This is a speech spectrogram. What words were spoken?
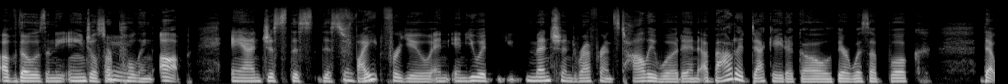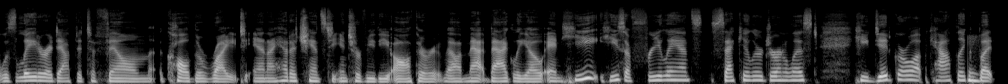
of those, and the angels are mm. pulling up. And just this this mm-hmm. fight for you. And and you had mentioned referenced Hollywood, and about a decade ago, there was a book that was later adapted to film called The Rite. And I had a chance to interview the author, uh, Matt Baglio, and he he's a freelance secular journalist. He did grow up Catholic, mm-hmm. but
